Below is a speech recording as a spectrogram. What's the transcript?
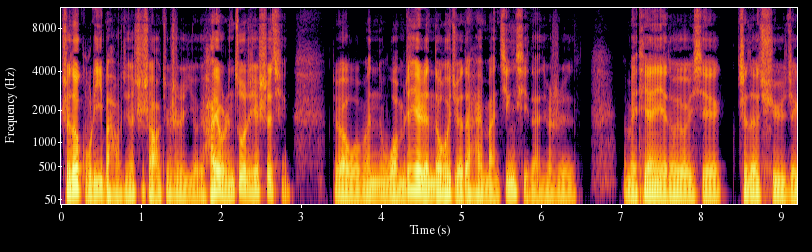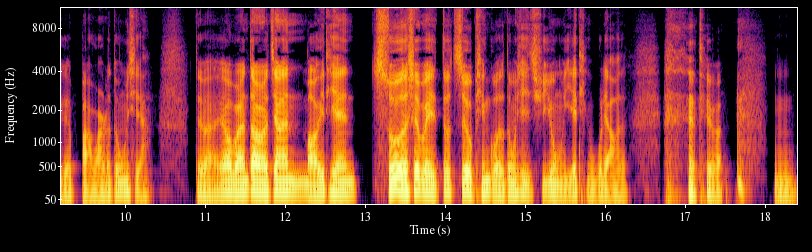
值得鼓励吧？我觉得至少就是有还有人做这些事情，对吧？我们我们这些人都会觉得还蛮惊喜的，就是每天也都有一些值得去这个把玩的东西啊，对吧？要不然到了将来某一天。所有的设备都只有苹果的东西去用，也挺无聊的。对吧？嗯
